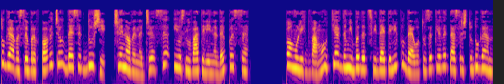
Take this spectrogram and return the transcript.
Тогава събрах повече от 10 души, членове на ЧС и основатели на ДПС. Помолих двама от тях да ми бъдат свидетели по делото за клевета срещу Доган.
